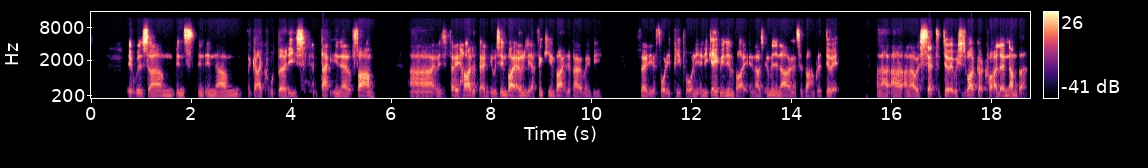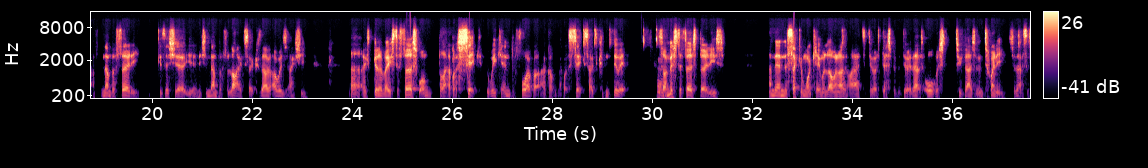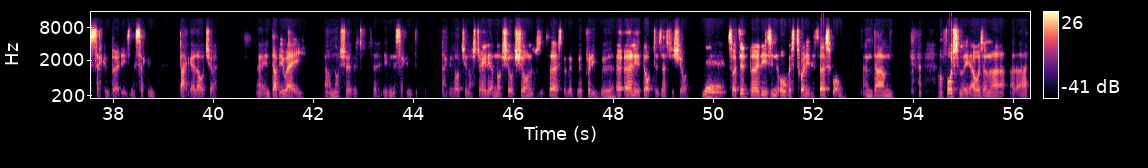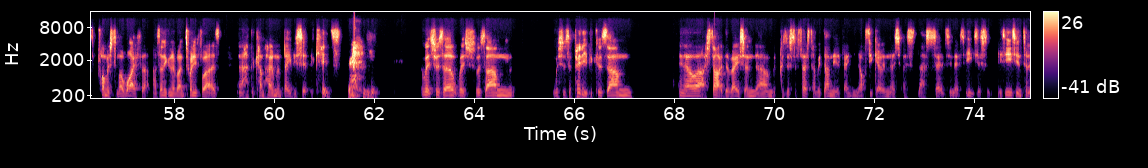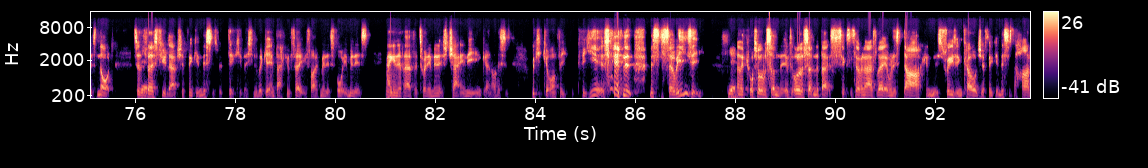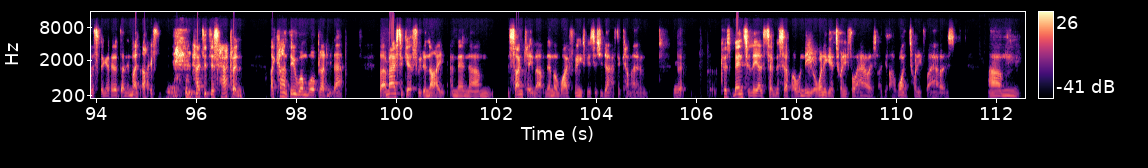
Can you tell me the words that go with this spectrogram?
it was um, in in, in um, a guy called Birdies back, you know, farm. Uh, it was a very hard event. It was invite only. I think he invited about maybe 30 or 40 people and he, and he gave me an invite and I was in an hour and I said, well, I'm going to do it. And I, I, and I was set to do it, which is why I've got quite a low number, number 30, because this year, you know, it's a number for life. So, because I, I, was actually, uh, I was going to race the first one, but I got sick the weekend before I got, I got, I got sick. So I just couldn't do it. So I missed the first birdies. And then the second one came along and I, I, had to do it. I was desperate to do it. That was August 2020. So that's the second birdies and the second backyard ultra uh, in WA. I'm not sure if even the second backyard ultra in Australia. I'm not sure Sean was the first, but we're, we're pretty we were mm. early adopters, that's for sure. Yeah. So I did birdies in August 20, the first one. And um, unfortunately, I was on a, I had to promise to my wife that I was only going to run 24 hours and I had to come home and babysit the kids. which was a which was um which was a pity because um you know I started the race and um because it's the first time we've done the event and off you go and as, as Les said you know it's easy it's easy until it's not so the yeah. first few laps you're thinking this is ridiculous you know we're getting back in 35 minutes 40 minutes mm. hanging about for 20 minutes chatting eating going oh this is we could go on for for years this is so easy yeah. And of course, all of a sudden, it was all of a sudden about six or seven hours later, when it's dark and it's freezing cold, you're thinking, "This is the hardest thing I've ever done in my life. Yeah. How did this happen? I can't do one more bloody lap." But I managed to get through the night, and then um, the sun came up, and then my wife rings me and says, "You don't have to come home." Yeah. But because mentally I set myself, I will need, I want to get 24 hours. I, I want 24 hours. Um,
